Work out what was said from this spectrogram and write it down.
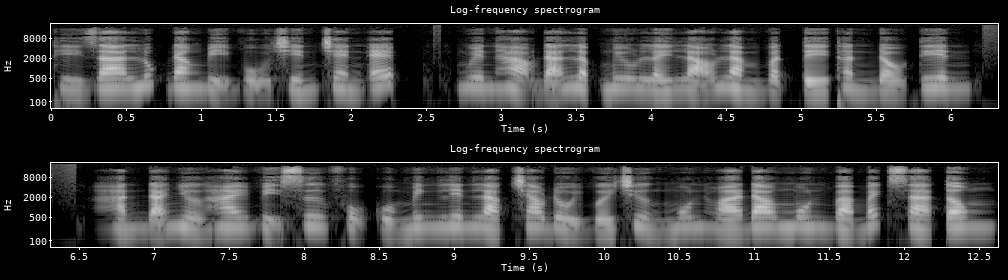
Thì ra lúc đang bị vũ chiến chèn ép, Nguyên Hạo đã lập mưu lấy lão làm vật tế thần đầu tiên. Hắn đã nhờ hai vị sư phụ của Minh liên lạc trao đổi với trưởng môn hóa đao môn và Bách Xà Tông.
